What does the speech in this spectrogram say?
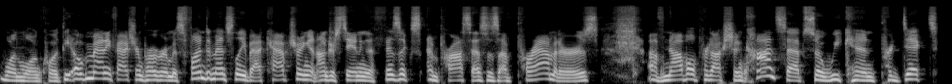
one long quote. The open manufacturing program is fundamentally about capturing and understanding the physics and processes of parameters of novel production concepts so we can predict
